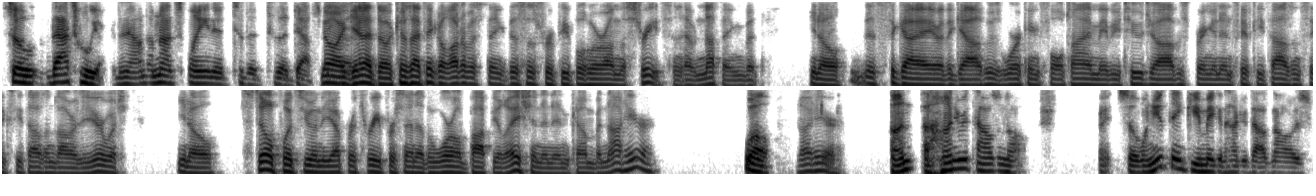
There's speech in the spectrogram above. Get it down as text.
So that's who we are. Now I'm not explaining it to the to the depths. No, I get it though, because I think a lot of us think this is for people who are on the streets and have nothing. But you know, it's the guy or the gal who's working full time, maybe two jobs, bringing in fifty thousand, sixty thousand dollars a year, which you know still puts you in the upper three percent of the world population in income, but not here. Well, not here. A hundred thousand dollars Right. So when you think you're making a hundred thousand dollars,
